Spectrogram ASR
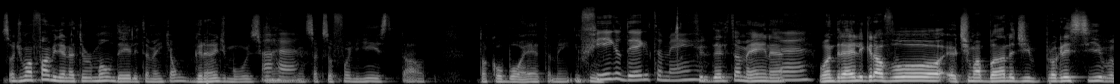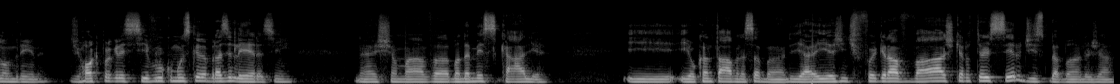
São de uma família, né? Tem o irmão dele também, que é um grande músico, né? Saxofonista e tal. Toca o boé também. Enfim, filho dele também. filho dele também, né? É. O André, ele gravou... Eu tinha uma banda de progressivo em Londrina. De rock progressivo com música brasileira, assim. Né? Chamava Banda Mescalha. E, e eu cantava nessa banda. E aí a gente foi gravar, acho que era o terceiro disco da banda já.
